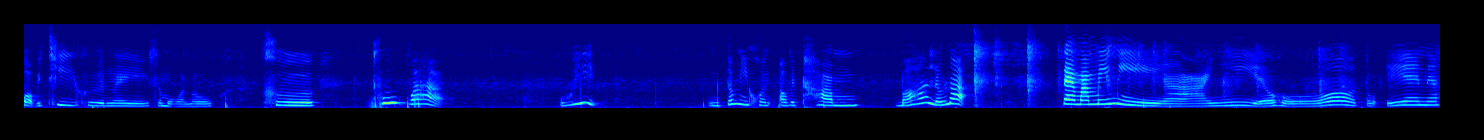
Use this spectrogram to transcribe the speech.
บอกวิธีคือในสมองเรา คือพูดว่าอุ้ยต้องมีคนเอาไปทำบ้านแล้วล่ะ แต่มันไม่มีไอ้นี่โอ้โห ตัวเองเนี่ย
